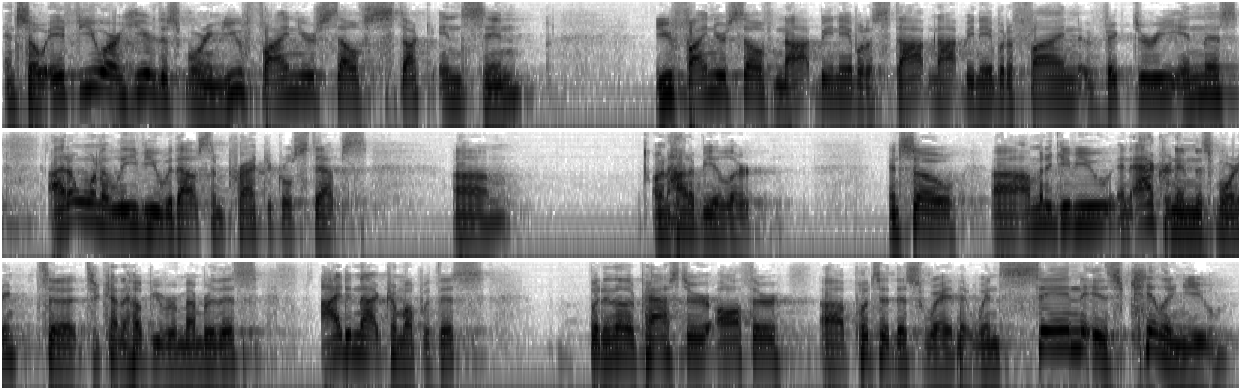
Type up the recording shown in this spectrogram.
And so, if you are here this morning, you find yourself stuck in sin, you find yourself not being able to stop, not being able to find victory in this, I don't want to leave you without some practical steps um, on how to be alert. And so, uh, I'm going to give you an acronym this morning to, to kind of help you remember this. I did not come up with this, but another pastor, author, uh, puts it this way that when sin is killing you,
